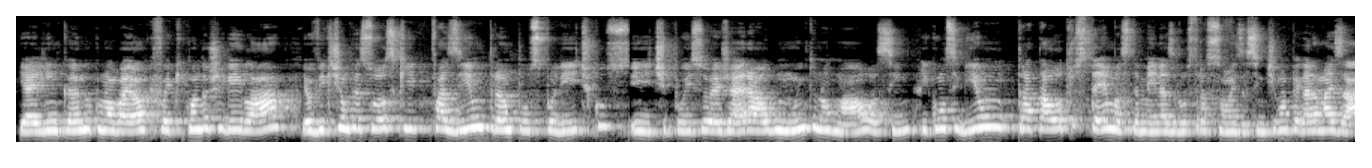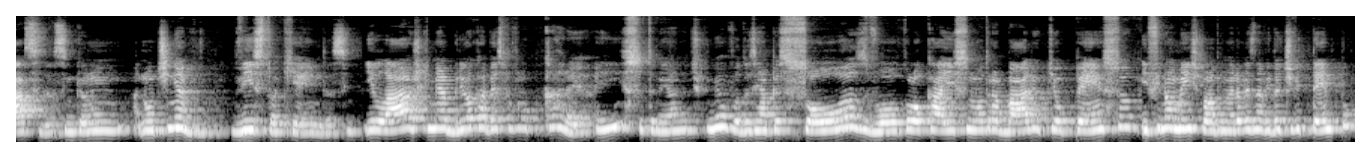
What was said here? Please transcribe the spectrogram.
E aí, linkando com Nova York, foi que quando eu cheguei lá, eu vi que tinham pessoas que faziam trampos políticos e, tipo, isso já era algo muito normal, assim, e conseguiam tratar outros temas também nas ilustrações, assim, tinha uma pegada mais ácida, assim, que eu não, não tinha visto aqui ainda, assim. E lá, acho que me abriu a cabeça pra falar, cara, é é isso, tá ligado? Tipo, meu, vou desenhar pessoas, vou colocar isso no meu trabalho, o que eu penso. E finalmente, pela primeira vez na vida, eu tive tempo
